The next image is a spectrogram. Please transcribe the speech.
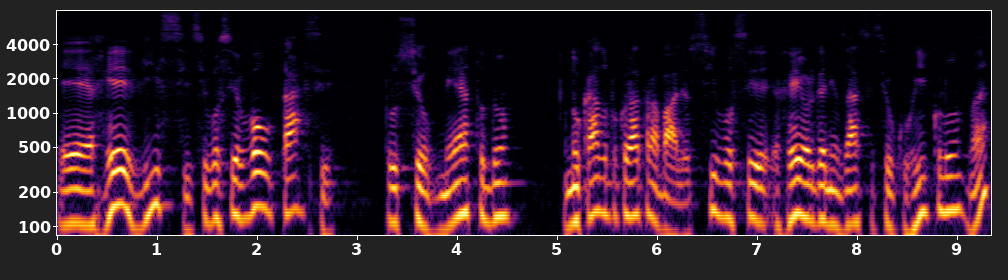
é, revisse, se você voltasse para o seu método, no caso procurar trabalho, se você reorganizasse seu currículo, né?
